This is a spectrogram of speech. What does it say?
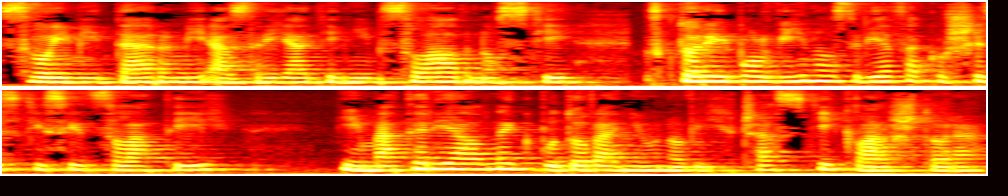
svojimi darmi a zriadením slávnosti, z ktorej bol výnos viac ako 6 tisíc zlatých i materiálne k budovaniu nových častí kláštora.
